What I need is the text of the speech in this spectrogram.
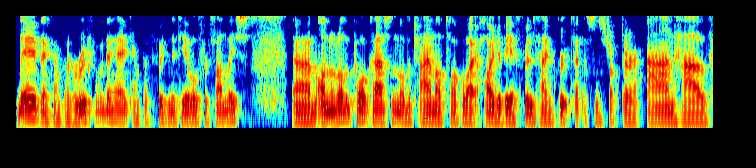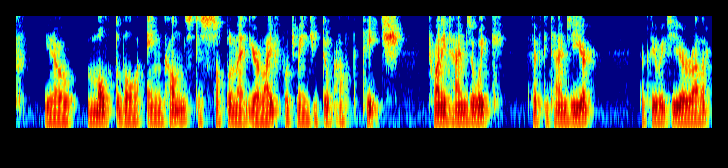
live. They can't put a roof over their head. Can't put food on the table for families. Um, on another podcast, another time, I'll talk about how to be a full time group fitness instructor and have you know multiple incomes to supplement your life, which means you don't have to teach twenty times a week, fifty times a year, fifty weeks a year rather.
